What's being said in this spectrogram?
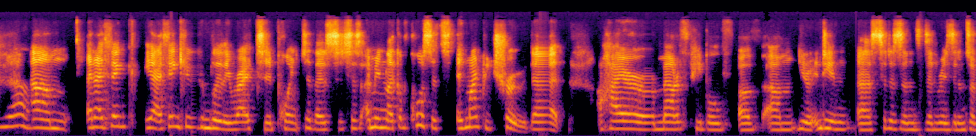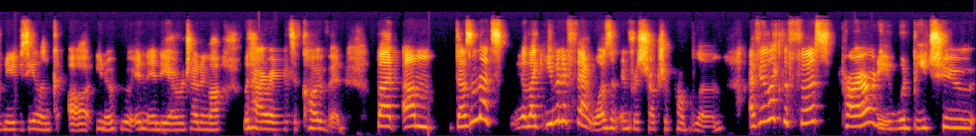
yeah Um, and I think, yeah, I think you're completely right to point to those statistics. I mean, like, of course, it's it might be true that a higher amount of people of, um, you know, Indian uh, citizens and residents of New Zealand are, you know, who are in India are returning are with high rates of COVID. But um, doesn't that like even if that was an infrastructure problem, I feel like the first priority would be to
